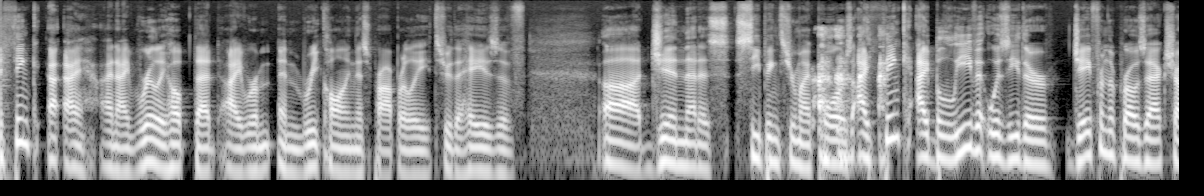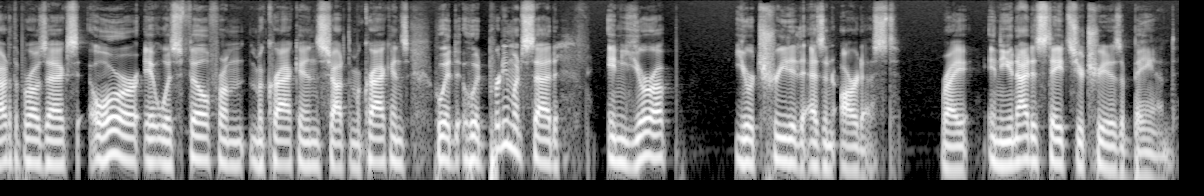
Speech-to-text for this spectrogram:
I think I, I and I really hope that I rem, am recalling this properly through the haze of uh, gin that is seeping through my pores. I think I believe it was either Jay from the Prozac, shot out the Prozacs, or it was Phil from McCracken's, shot out the McCracken's, who had who had pretty much said in Europe you're treated as an artist, right? In the United States you're treated as a band,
